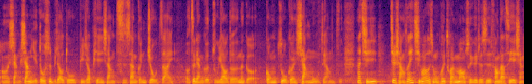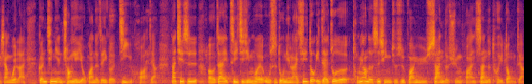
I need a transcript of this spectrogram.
呃想象也都是比较多，比较偏向慈善跟救灾，呃这两个主要的那个工作跟项目这样子。那其实就想说，哎，奇怪，为什么会突然冒出一个就是放大视野、想象未来，跟青年创业有关的这个计划？这样，那其实呃在慈济基金会五十多年来，其实都一直在做的同样的事情，就是关于善的循环、善的推动这样。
